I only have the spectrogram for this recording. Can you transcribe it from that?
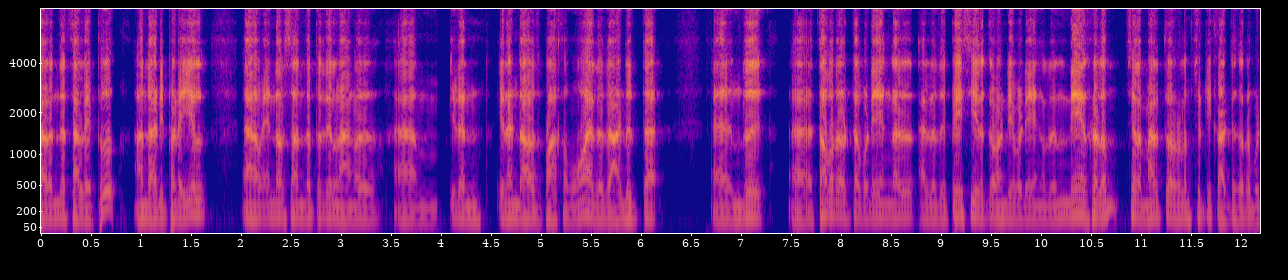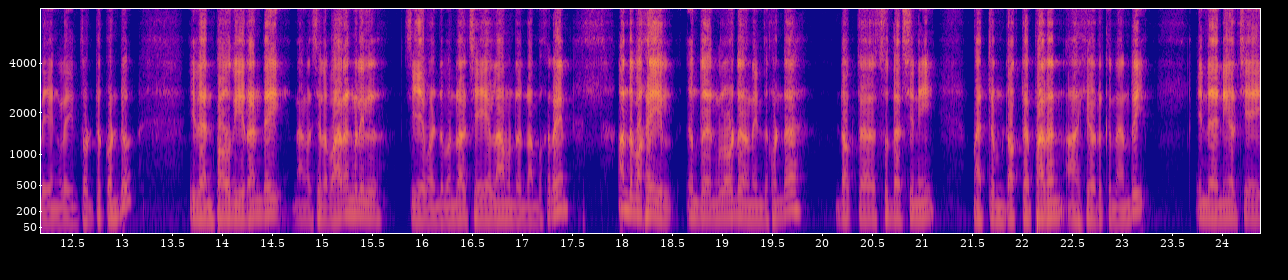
பரந்த தலைப்பு. அந்த அடிப்படையில் இன்னொரு சந்தர்ப்பத்தில் நாங்கள் இதன் இரண்டாவது பாகமோ அல்லது அடுத்த என்று இன்று தவறவிட்ட விடயங்கள் அல்லது பேசியிருக்க வேண்டிய விடயங்கள் நேர்களும் சில மருத்துவர்களும் சுட்டி காட்டுகிற விடயங்களையும் தொட்டுக்கொண்டு இதன் பகுதி இரண்டை நாங்கள் சில வாரங்களில் செய்ய வேண்டும் என்றால் செய்யலாம் என்று நம்புகிறேன். அந்த வகையில் இன்று எங்களோடு இணைந்து கொண்ட டாக்டர் சுதர்ஷினி மற்றும் டாக்டர் பரன் ஆகியோருக்கு நன்றி. இந்த நிகழ்ச்சியை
